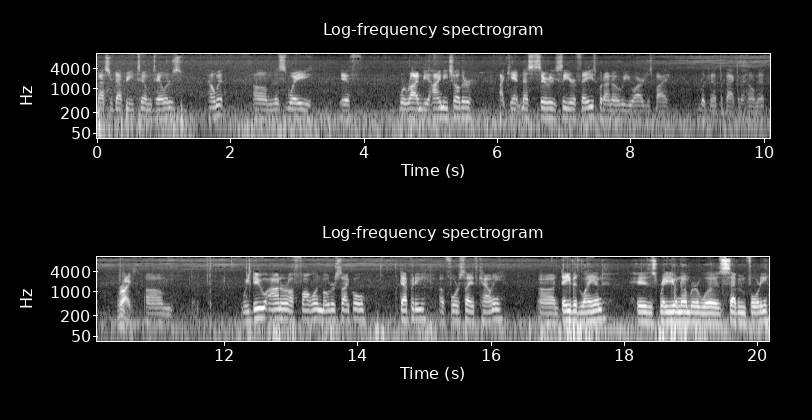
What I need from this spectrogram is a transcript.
Master Deputy Tim Taylor's helmet. Um, this way, if we're riding behind each other, I can't necessarily see your face, but I know who you are just by looking at the back of the helmet. Right. Um, we do honor a fallen motorcycle deputy of Forsyth County, uh, David Land. His radio number was 740.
